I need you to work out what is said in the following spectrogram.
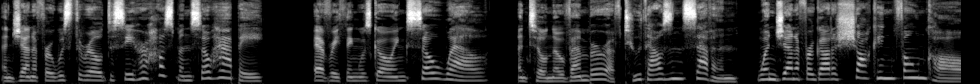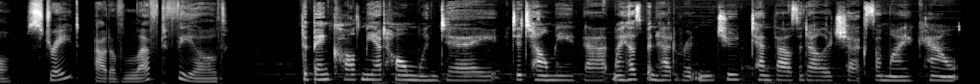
and Jennifer was thrilled to see her husband so happy. Everything was going so well until November of 2007 when Jennifer got a shocking phone call straight out of left field. The bank called me at home one day to tell me that my husband had written two $10,000 checks on my account.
